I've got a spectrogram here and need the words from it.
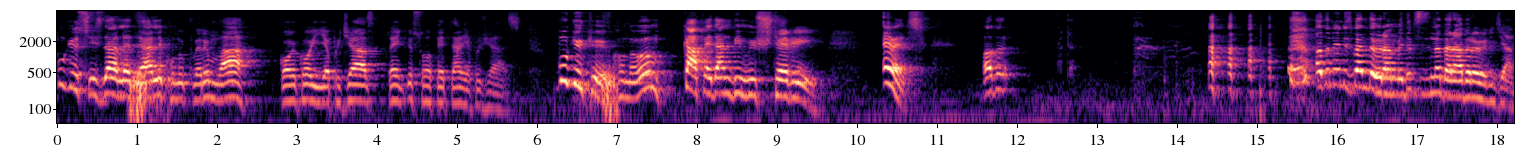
bugün sizlerle değerli konuklarımla goy goy yapacağız, renkli sohbetler yapacağız. Bugünkü konuğum kafeden bir müşteri. Evet, adı... Adını henüz ben de öğrenmedim, sizinle beraber öğreneceğim.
